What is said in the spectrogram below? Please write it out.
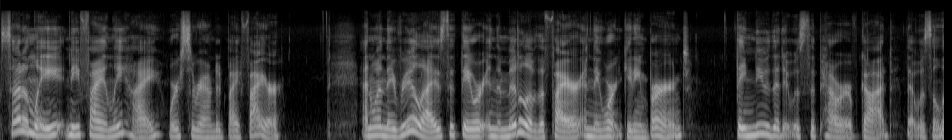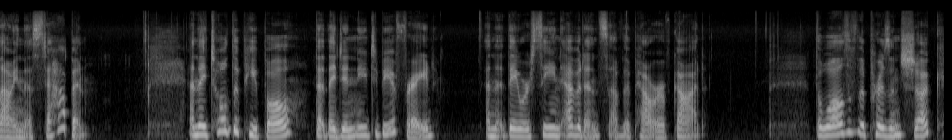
Suddenly, Nephi and Lehi were surrounded by fire. And when they realized that they were in the middle of the fire and they weren't getting burned, they knew that it was the power of God that was allowing this to happen. And they told the people that they didn't need to be afraid and that they were seeing evidence of the power of God. The walls of the prison shook,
